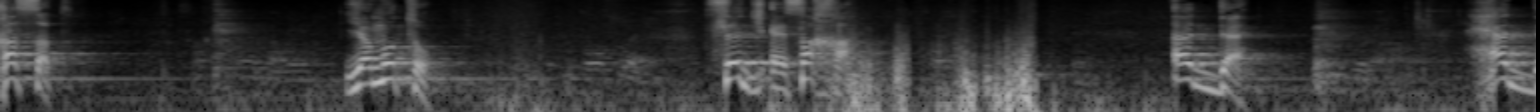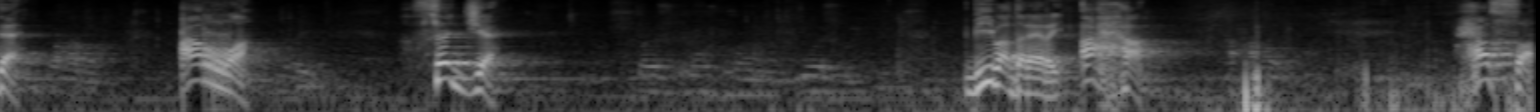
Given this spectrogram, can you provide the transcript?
Qasad. Yamutu. Saj sakha. Adda. Xadda cara saja bii baa dareeray. Axa xasa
